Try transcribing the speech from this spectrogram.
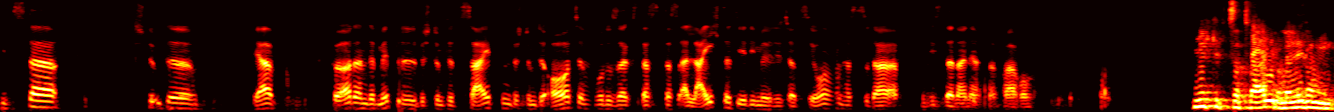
Gibt es da bestimmte ja, fördernde Mittel, bestimmte Zeiten, bestimmte Orte, wo du sagst, das, das erleichtert dir die Meditation? Hast du da, wie ist da deine Erfahrung? Für mich gibt es da zwei Überlegungen.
